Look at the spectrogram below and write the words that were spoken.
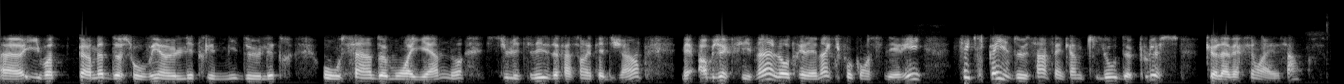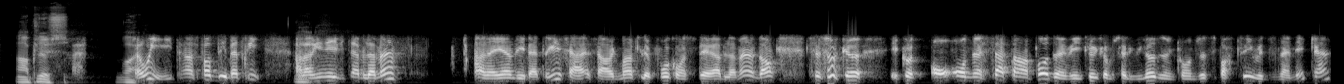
euh, il va te permettre de sauver un litre et demi, deux litres au 100 de moyenne, là, si tu l'utilises de façon intelligente. Mais objectivement, l'autre élément qu'il faut considérer, c'est qu'il pèse 250 kilos de plus que la version à essence. En plus. Ouais. Ben oui, il transporte des batteries. Alors, inévitablement, en ayant des batteries, ça, ça augmente le poids considérablement. Donc, c'est sûr que, écoute, on, on ne s'attend pas d'un véhicule comme celui-là, d'une conduite sportive et dynamique. Hein?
